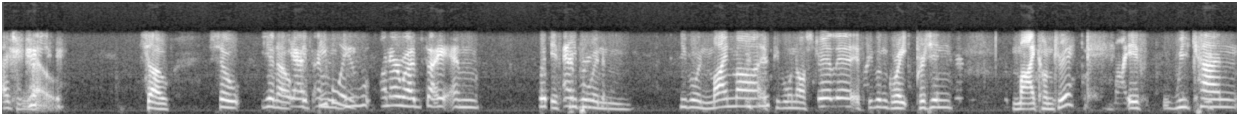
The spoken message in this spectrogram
as well. so, so you know, yes, if and people in on our website and with if people in people in Myanmar, Mhm. if people in Australia, if people in Great Britain, my country, if we can,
